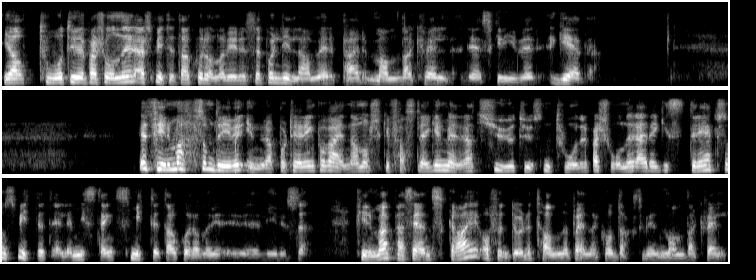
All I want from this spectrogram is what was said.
I alt 22 personer er smittet av koronaviruset på Lillehammer per mandag kveld. Det skriver GD. Et firma som driver innrapportering på vegne av norske fastleger, mener at 20 200 personer er registrert som smittet eller mistenkt smittet av koronaviruset. Firmaet Pasient Sky offentliggjorde tallene på NRK Dagsrevyen mandag kveld.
